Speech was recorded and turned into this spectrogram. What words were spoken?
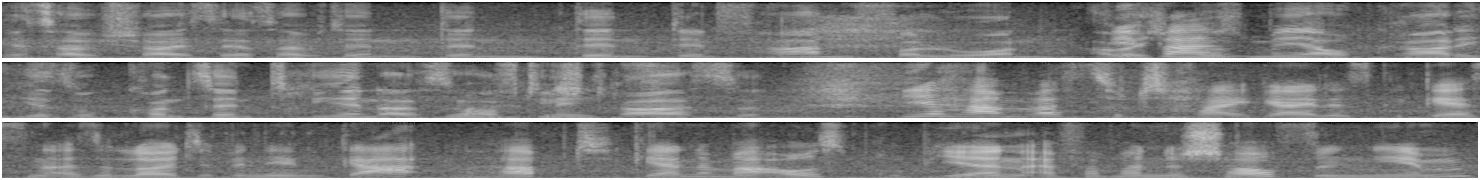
jetzt habe ich Scheiße, jetzt habe ich den, den, den, den Faden verloren. Aber Wir ich muss mich auch gerade hier so konzentrieren, also auf die nichts. Straße. Wir haben was total Geiles gegessen. Also Leute, wenn ihr einen Garten habt, gerne mal ausprobieren. Einfach mal eine Schaufel nehmen.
